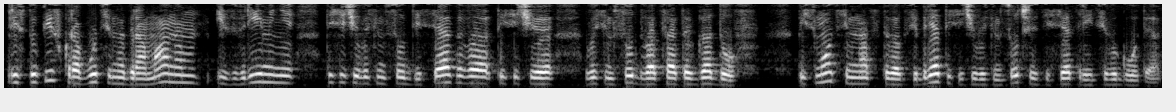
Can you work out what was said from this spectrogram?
приступив к работе над романом из времени 1810-1820 годов. Письмо от 17 октября 1863 года.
